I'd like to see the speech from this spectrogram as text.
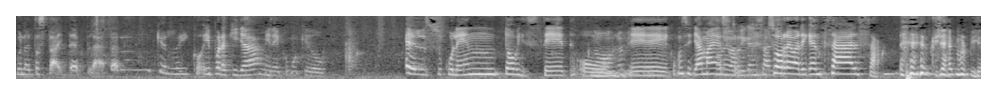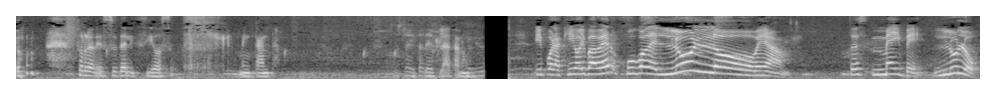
una tostadita de plátano, qué rico. Y por aquí ya, miren cómo quedó el suculento bistec o, No, no es eh, ¿cómo se llama esto? Salsa. Sorrebarriga en salsa. es que ya me olvidó. Esto es delicioso. Me encanta. Tostaditas de plátano. Y por aquí hoy va a haber jugo de lulo, vean. Entonces, maybe, lulo,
